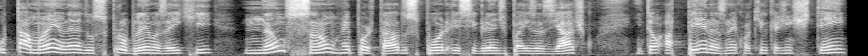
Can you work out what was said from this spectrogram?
o tamanho né, dos problemas aí que não são reportados por esse grande país asiático. Então, apenas né, com aquilo que a gente tem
